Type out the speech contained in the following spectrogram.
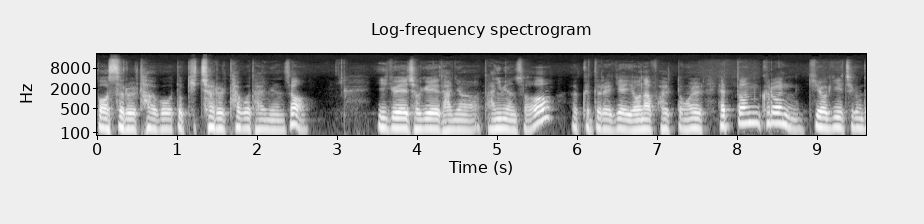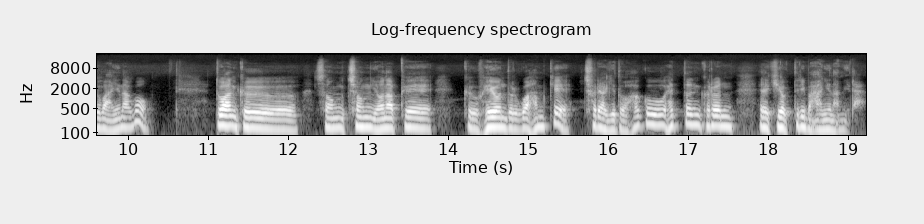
버스를 타고 또 기차를 타고 다니면서 이 교회 저 교회 다녀 다니면서 그들에게 연합 활동을 했던 그런 기억이 지금도 많이 나고 또한 그 성청 연합회 그 회원들과 함께 철야기도 하고 했던 그런 기억들이 많이 납니다.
